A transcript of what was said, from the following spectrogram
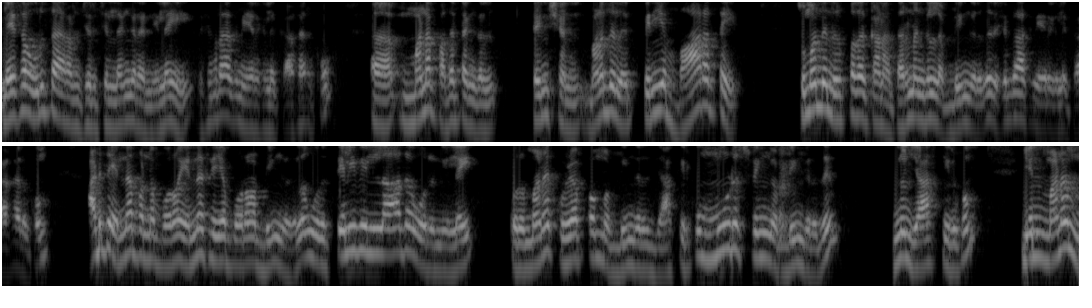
லேசா உறுத்த ஆரம்பிச்சிருச்சு இல்லைங்கிற நிலை ரிஷபராசி நேர்களுக்காக இருக்கும். மன பதட்டங்கள் டென்ஷன் மனதில் பெரிய பாரத்தை சுமந்து நிற்பதற்கான தருணங்கள் அப்படிங்கிறது ரிஷபராசி நேர்களுக்காக இருக்கும். அடுத்து என்ன பண்ண போறோம் என்ன செய்ய போறோம் அப்படிங்கிறதுல ஒரு தெளிவில்லாத ஒரு நிலை ஒரு மனக்குழப்பம் அப்படிங்கிறது ஜாஸ்தி இருக்கும். மூடு ஸ்விங் அப்படிங்கிறது இன்னும் ஜாஸ்தி இருக்கும். என் மனம்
